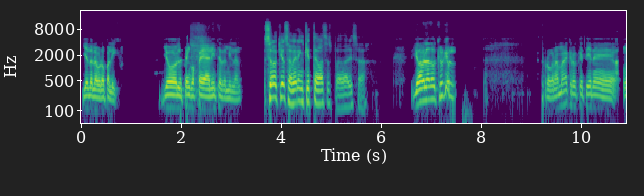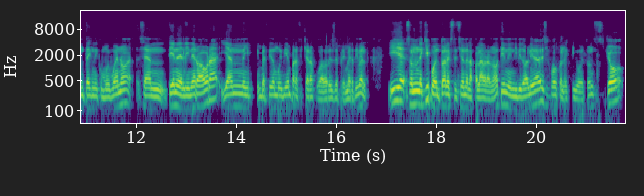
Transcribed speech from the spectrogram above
yendo a la Europa League. Yo le tengo fe al Inter de Milán. Solo quiero saber en qué te basas para dar esa. Yo he hablado, creo que programa, creo que tiene un técnico muy bueno, sean, tiene el dinero ahora y han invertido muy bien para fichar a jugadores de primer nivel. Y eh, son un equipo en toda la extensión de la palabra, ¿no? Tiene individualidades y juego colectivo. Entonces yo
